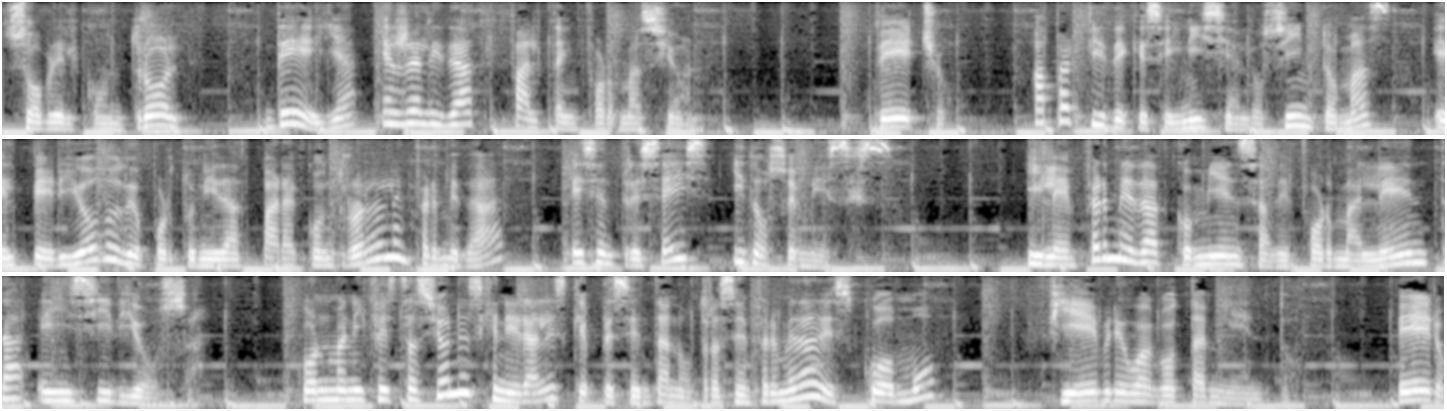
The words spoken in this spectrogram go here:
sobre el control de ella, en realidad falta información. De hecho, a partir de que se inician los síntomas, el periodo de oportunidad para controlar la enfermedad es entre 6 y 12 meses. Y la enfermedad comienza de forma lenta e insidiosa, con manifestaciones generales que presentan otras enfermedades como fiebre o agotamiento. Pero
